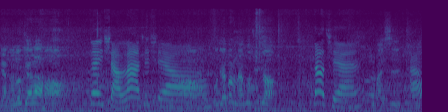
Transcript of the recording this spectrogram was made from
两个都加辣吧啊、对，小辣，谢谢好哦。，我等下帮你拿过去就好，多少钱？一百四。好。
